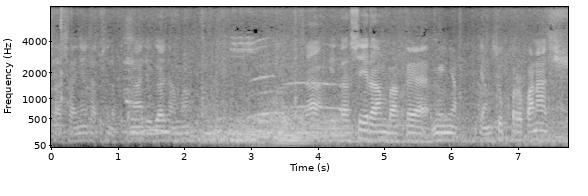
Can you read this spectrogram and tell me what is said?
Sasanya satu sendok setengah juga sama. Nah, kita siram pakai minyak yang super panas.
